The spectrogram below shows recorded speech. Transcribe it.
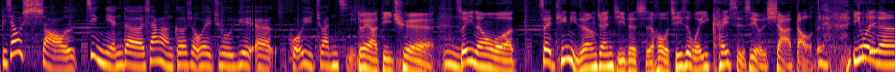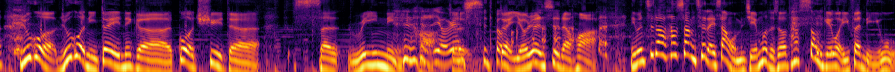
比较少近年的香港歌手会出粤呃国语专辑。对啊，的确。嗯，所以呢，我在听你这张专辑的时候，其实我一开始是有吓到的，因为呢，如果如果你对那个呃，过去的 Serrini 哈，有认识的对，有认识的话，你们知道他上次来上我们节目的时候，他送给我一份礼物。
